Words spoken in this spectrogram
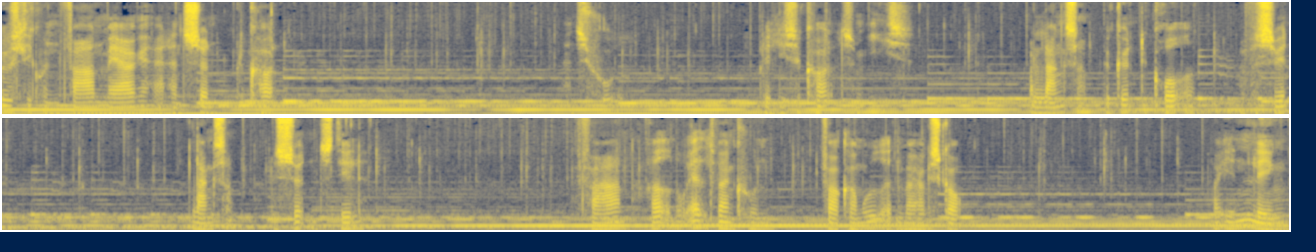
Pludselig kunne faren mærke, at hans søn blev kold. Hans hud blev lige så kold som is, og langsomt begyndte gråden at forsvinde. Langsomt blev sønnen stille. Faren red nu alt, hvad han kunne, for at komme ud af den mørke skov. Og inden længe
